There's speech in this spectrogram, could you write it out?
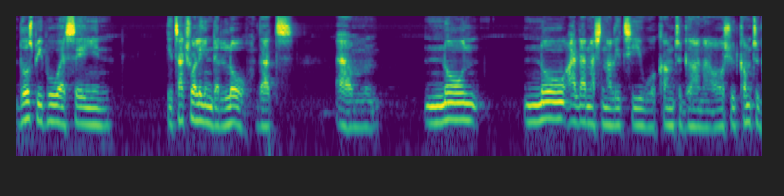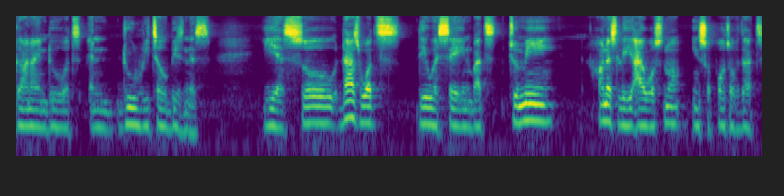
those people were saying it's actually in the law that um, no, no other nationality will come to Ghana or should come to Ghana and do what and do retail business. Yes, so that's what they were saying. But to me, honestly, I was not in support of that.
